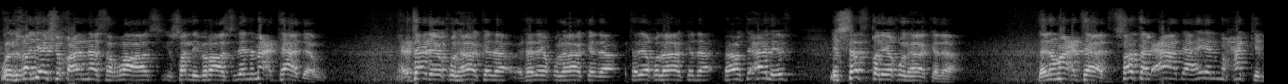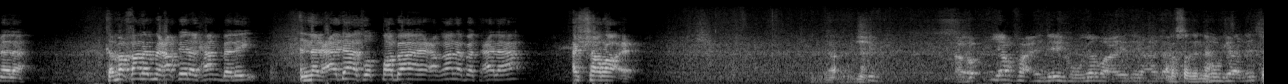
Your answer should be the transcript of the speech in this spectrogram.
ولكن قد يشق على الناس الرأس يصلي براسه لأنه ما اعتادوا. اعتاد يقول هكذا اعتاد يقول هكذا اعتاد يقول هكذا. فهو ألف يستثقل يقول هكذا. لأنه ما اعتاد. صارت العادة هي المحكمة له. كما قال ابن عقيل الحنبلي أن العادات والطبائع غلبت على الشرائع. يرفع يديه ويضع يديه على وهو جالس.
